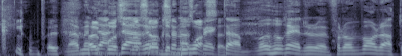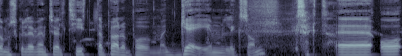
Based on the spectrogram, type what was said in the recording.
klubb. Nej, men Höll där, där är också en aspekt där. Hur är det då? För då var det att de skulle eventuellt titta på det på game liksom. Exakt. Eh, och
